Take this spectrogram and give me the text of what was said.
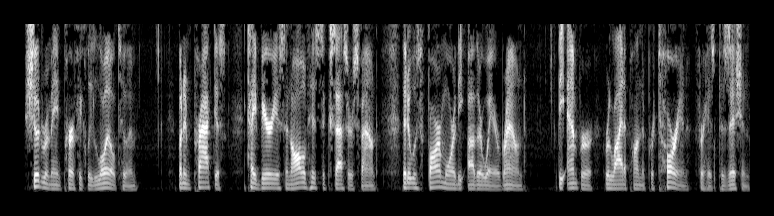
should remain perfectly loyal to him. But in practice, Tiberius and all of his successors found that it was far more the other way around. The emperor relied upon the Praetorian for his position.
